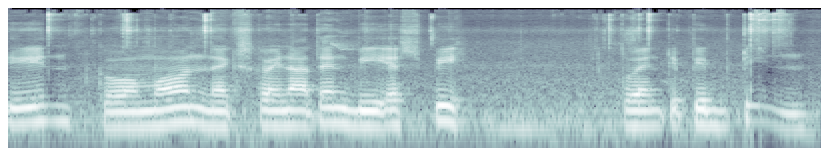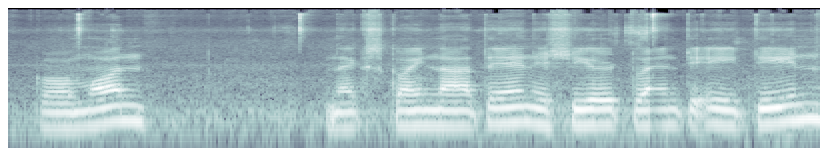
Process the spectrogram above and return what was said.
2018, common. Next coin natin, BSP. 2015, common. Next coin natin is year 2018,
